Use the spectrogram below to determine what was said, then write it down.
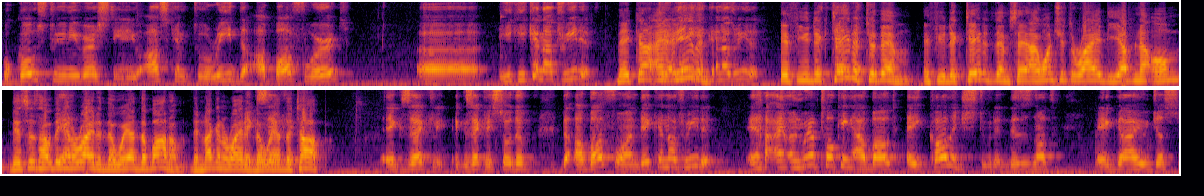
who goes to university and you ask him to read the above word, uh, he, he cannot read it. They can, and, and even cannot read it. If you dictate it to them, if you dictate it to them, say, "I want you to write Yabna Om." This is how they're yeah. going to write it, the way at the bottom. They're not going to write it exactly. the way at the top. Exactly, exactly. So the the above one, they cannot read it, and we're talking about a college student. This is not a guy who just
